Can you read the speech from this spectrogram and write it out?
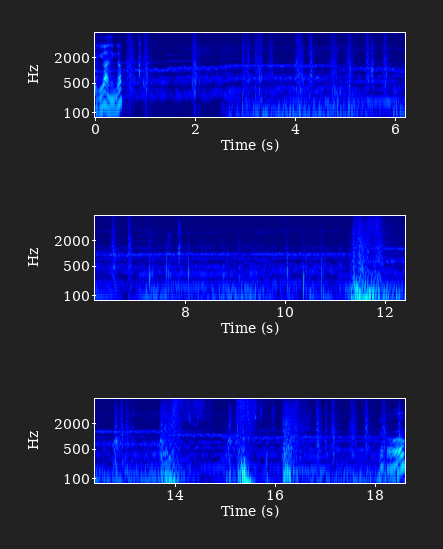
여기가 아닌가? 그리고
